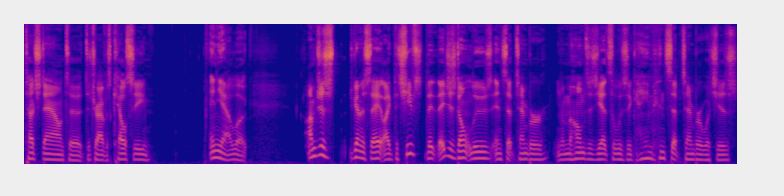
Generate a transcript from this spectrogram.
touchdown to to Travis Kelce. And yeah, look, I'm just gonna say like the Chiefs they, they just don't lose in September. You know, Mahomes is yet to lose a game in September, which is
